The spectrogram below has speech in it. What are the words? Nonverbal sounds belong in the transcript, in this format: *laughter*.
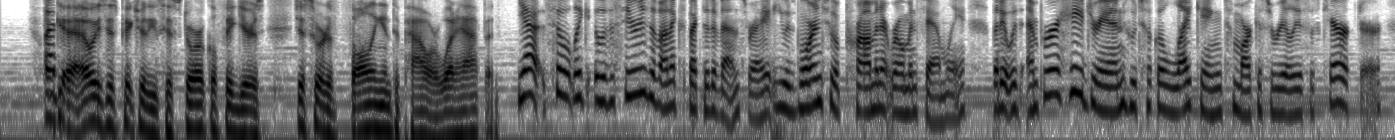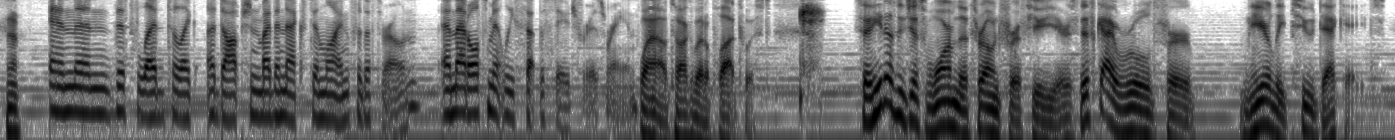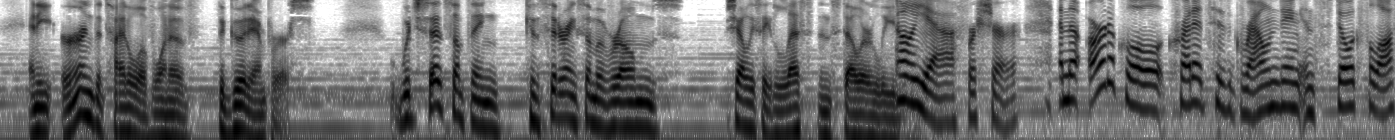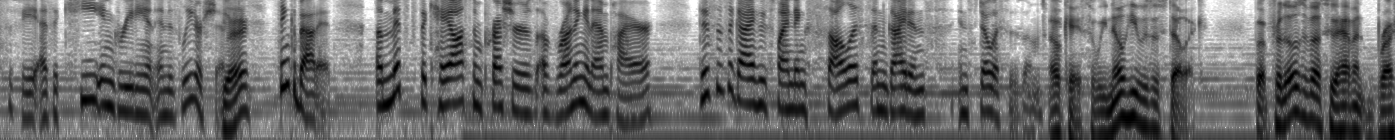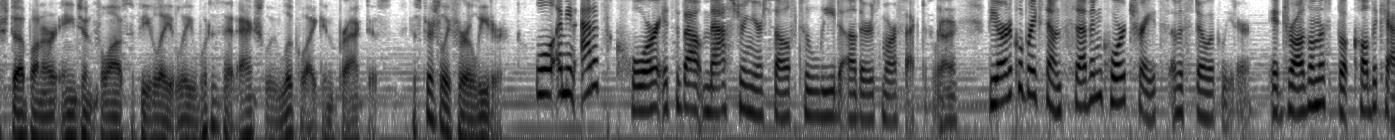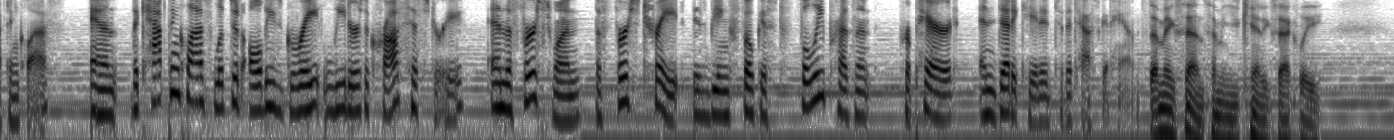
Okay, I always just picture these historical figures just sort of falling into power. What happened? Yeah, so like it was a series of unexpected events, right? He was born to a prominent Roman family, but it was Emperor Hadrian who took a liking to Marcus Aurelius's character. Yeah. And then this led to like adoption by the next in line for the throne. And that ultimately set the stage for his reign. Wow, talk about a plot twist. *laughs* so he doesn't just warm the throne for a few years. This guy ruled for nearly two decades. And he earned the title of one of the good emperors, which says something considering some of Rome's, shall we say, less than stellar leaders. Oh, yeah, for sure. And the article credits his grounding in Stoic philosophy as a key ingredient in his leadership. Yeah. Think about it. Amidst the chaos and pressures of running an empire, this is a guy who's finding solace and guidance in Stoicism. Okay, so we know he was a Stoic. But for those of us who haven't brushed up on our ancient philosophy lately, what does that actually look like in practice, especially for a leader? Well, I mean, at its core, it's about mastering yourself to lead others more effectively. Okay. The article breaks down seven core traits of a Stoic leader. It draws on this book called The Captain Class. And the Captain Class looked at all these great leaders across history. And the first one, the first trait, is being focused, fully present, prepared, and dedicated to the task at hand. That makes sense. I mean, you can't exactly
